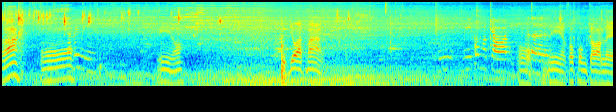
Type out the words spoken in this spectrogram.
เหรอโอ้แต่ไม่มีนี่เนาะสุดยอดมาก มีมีครบวงจรโอ้เออนี่ครบวงจรเลย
